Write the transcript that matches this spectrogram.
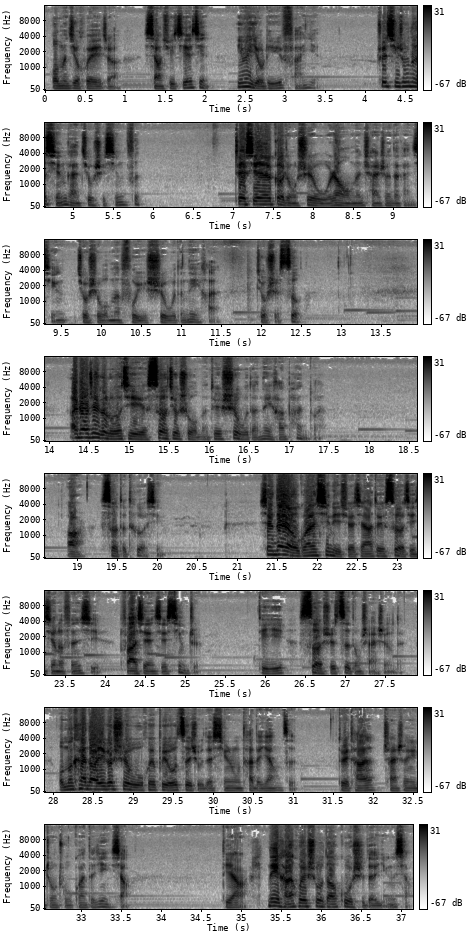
我们就会着想去接近，因为有利于繁衍。这其中的情感就是兴奋。这些各种事物让我们产生的感情，就是我们赋予事物的内涵，就是色。按照这个逻辑，色就是我们对事物的内涵判断。二、色的特性。现代有关心理学家对色进行了分析，发现一些性质。第一，色是自动产生的。我们看到一个事物，会不由自主地形容它的样子，对它产生一种主观的印象。第二，内涵会受到故事的影响。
